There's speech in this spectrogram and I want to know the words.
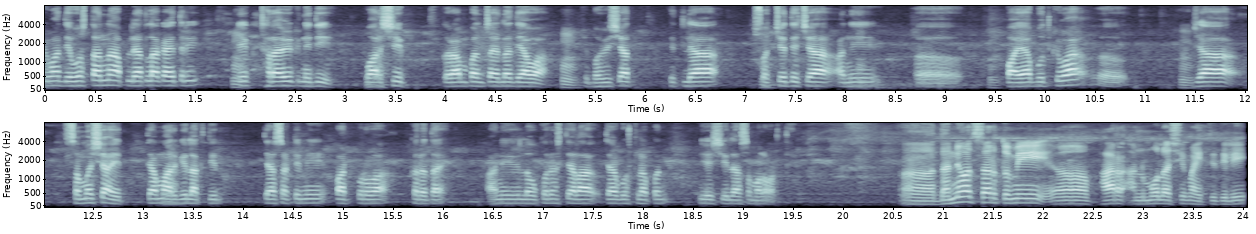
किंवा देवस्थाननं आपल्यातला काहीतरी एक ठराविक निधी वार्षिक ग्रामपंचायतला द्यावा. की भविष्यात इथल्या स्वच्छतेच्या आणि पायाभूत किंवा ज्या समस्या आहेत त्या मार्गी लागतील त्यासाठी मी पाठपुरावा करत आहे आणि लवकरच त्याला त्या गोष्टीला पण यश येईल असं मला वाटतं धन्यवाद सर तुम्ही फार अनमोल अशी माहिती दिली.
